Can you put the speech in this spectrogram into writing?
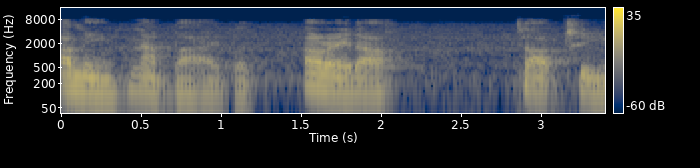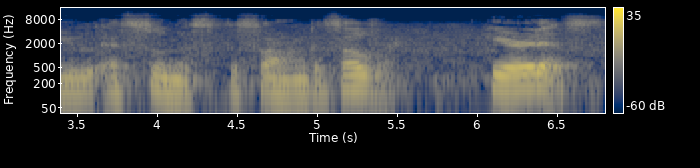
I mean, not bye, but all right, I'll talk to you as soon as the song is over. Here it is.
